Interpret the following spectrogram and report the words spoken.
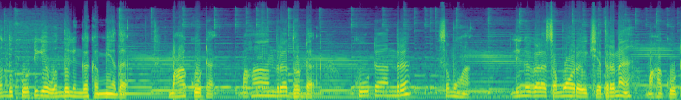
ಒಂದು ಕೋಟಿಗೆ ಒಂದು ಲಿಂಗ ಕಮ್ಮಿ ಅದ. ಮಹಾಕೂಟ, ಮಹಾ ಅಂದ್ರ ದೊಡ್ಡ, ಕೂಟ ಅಂದ್ರೆ ಸಮೂಹ. ಲಿಂಗಗಳ ಸಮೂಹ ಇರೋ ಈ ಕ್ಷೇತ್ರನ ಮಹಾಕೂಟ.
